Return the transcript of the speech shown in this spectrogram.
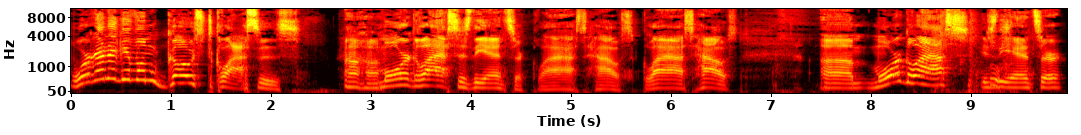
We're gonna give them ghost glasses. Uh-huh. More glass is the answer. Glass house. Glass house. Um, more glass is the answer.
